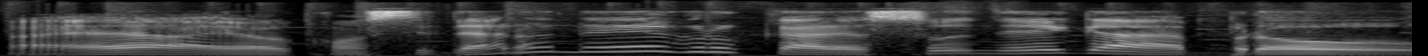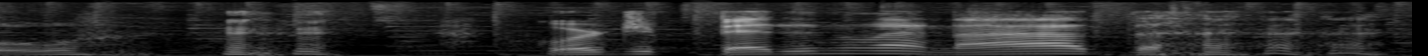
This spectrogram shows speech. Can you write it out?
É, eu considero negro, cara. Eu sou nega, bro. Cor de pele não é nada.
